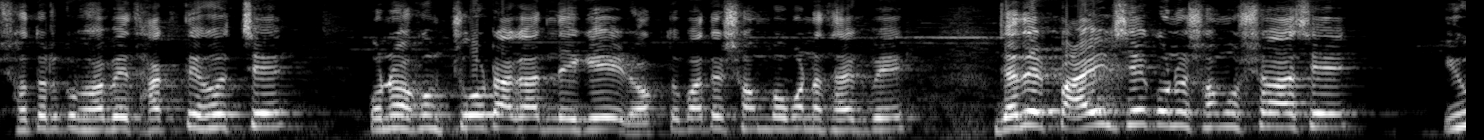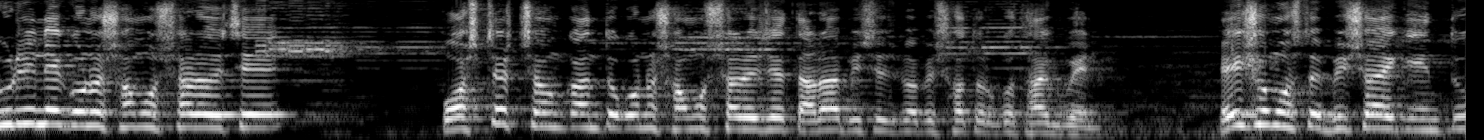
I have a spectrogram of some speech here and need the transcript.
সতর্কভাবে থাকতে হচ্ছে। কোনো রকম চোট আঘাত লেগে রক্তপাতের সম্ভাবনা থাকবে। যাদের পাইলসে কোনো সমস্যা আছে, ইউরিনে কোনো সমস্যা রয়েছে পস্টেট সংক্রান্ত কোনো সমস্যা রয়েছে, তারা বিশেষভাবে সতর্ক থাকবেন। এই সমস্ত বিষয়ে কিন্তু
